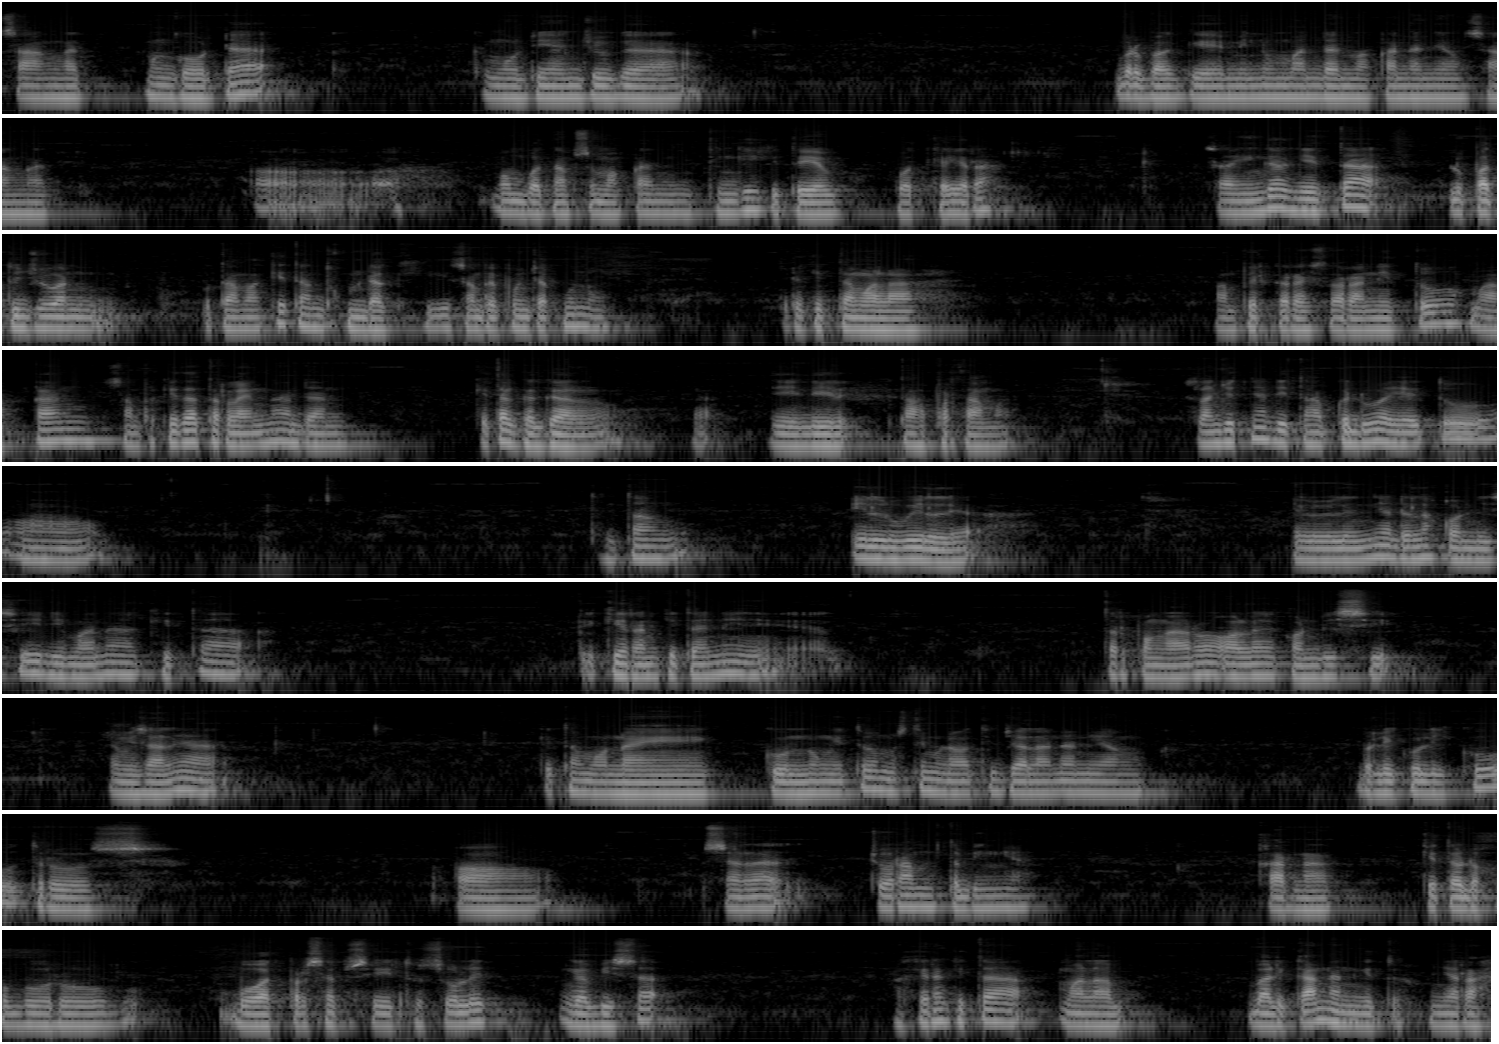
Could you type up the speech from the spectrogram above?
sangat menggoda. Kemudian juga berbagai minuman dan makanan yang sangat uh, membuat nafsu makan tinggi gitu ya buat gairah sehingga kita lupa tujuan utama kita untuk mendaki sampai puncak gunung. Jadi kita malah mampir ke restoran itu makan sampai kita terlena dan kita gagal ya, di, di tahap pertama. Selanjutnya di tahap kedua yaitu oh, tentang ilwil ya. Ilwil ini adalah kondisi di mana kita pikiran kita ini terpengaruh oleh kondisi. Ya misalnya kita mau naik gunung itu mesti melewati jalanan yang berliku-liku terus oh misalnya curam tebingnya karena kita udah keburu buat persepsi itu sulit nggak bisa akhirnya kita malah balik kanan gitu menyerah.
